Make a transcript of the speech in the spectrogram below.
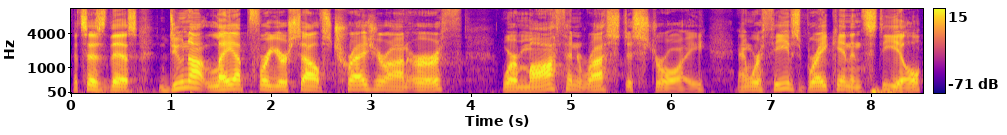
It says this Do not lay up for yourselves treasure on earth where moth and rust destroy and where thieves break in and steal,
